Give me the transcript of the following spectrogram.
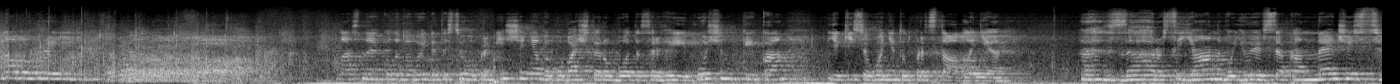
Слава Україні! Власне, коли ви вийдете з цього приміщення, ви побачите роботи Сергія Пущенка, які сьогодні тут представлені. За росіян воює всяка нечисть,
